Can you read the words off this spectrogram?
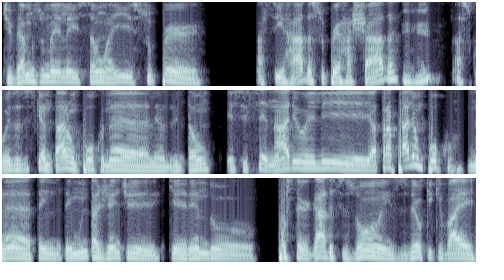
tivemos uma eleição aí super acirrada, super rachada. Uhum. As coisas esquentaram um pouco, né, Leandro? Então, esse cenário ele atrapalha um pouco, né? Tem, tem muita gente querendo postergar decisões, ver o que, que vai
